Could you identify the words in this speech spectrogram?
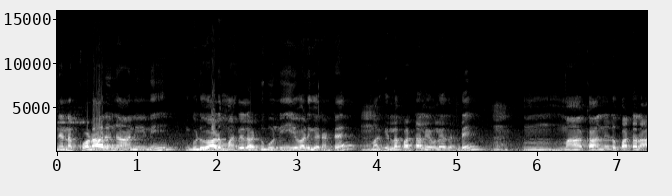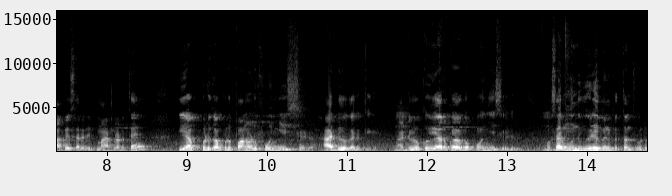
నిన్న కొడాలి నానిని గుడివాడ మహిళలు అడ్డుకుని ఏమడిగారంటే మాకు ఇళ్ళ పట్టాలు ఇవ్వలేదండి. మ్, కాలనీలో పట్టాలు ఆపేశారని చెప్పి మాట్లాడితే ఈ అప్పటికప్పుడు పనుడు ఫోన్ చేసాడు ఆర్డీఓ గారికి. ఆర్డీఓకు ఎవరికో ఎవరికో ఫోన్ చేసాడు ఒకసారి ముందు వీడియో వినిపిస్తాను చూడు.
